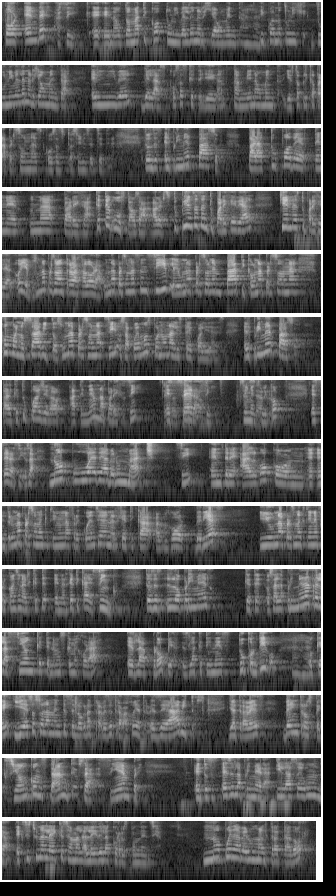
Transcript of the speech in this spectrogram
por ende, así, e, en automático, tu nivel de energía aumenta. Y cuando tu, tu nivel de energía aumenta, el nivel de las cosas que te llegan también aumenta. Y esto aplica para personas, cosas, situaciones, etc. Entonces, el primer paso para tú poder tener una pareja, ¿qué te gusta? O sea, a ver, si tú piensas en tu pareja ideal, ¿Quién es tu pareja ideal? Oye, pues una persona trabajadora, una persona sensible, una persona empática, una persona con buenos hábitos, una persona, sí, o sea, podemos poner una lista de cualidades. El primer paso para que tú puedas llegar a tener una pareja ¿sí? es, ser así. ¿Sí me explico? Es ser así. O sea, no puede haber un match, ¿sí? Entre algo con, e, entre una persona que tiene una frecuencia energética a lo mejor de 10 y una persona que tiene frecuencia energética de 5. Entonces, lo primero que o sea, la primera relación que tenemos que mejorar es la propia, es la que tienes tú contigo, ¿ok? Y eso solamente se logra a través de trabajo y a través de hábitos y a través de introspección constante, o sea, siempre. Entonces, esa es la primera. Y la segunda, existe una ley que se llama la ley de la correspondencia. No puede haber un maltratador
